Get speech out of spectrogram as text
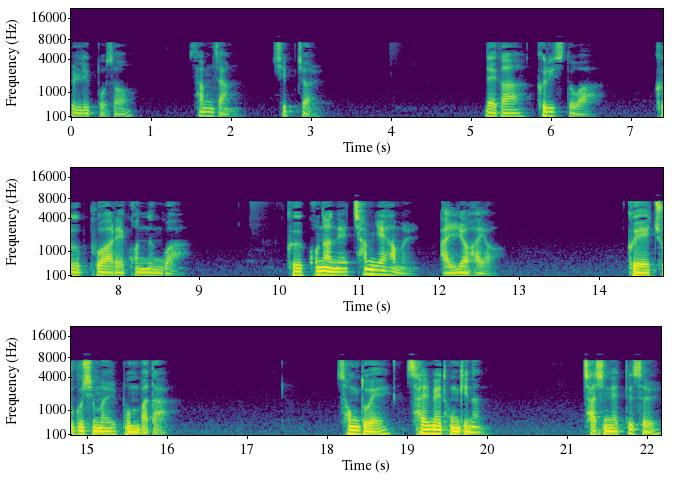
빌립보서 3장 10절 내가 그리스도와 그 부활의 권능과 그 고난의 참예함을 알려하여 그의 죽으심을 본받아 성도의 삶의 동기는 자신의 뜻을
